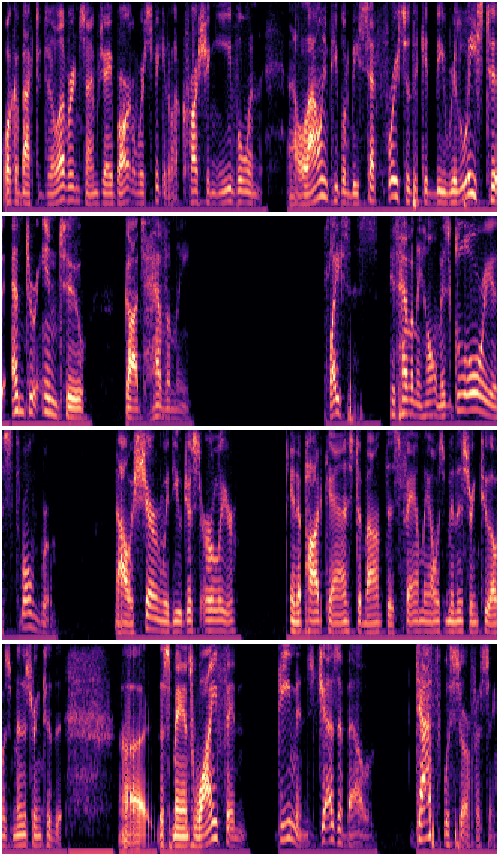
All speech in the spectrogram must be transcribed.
Welcome back to Deliverance. I'm Jay Bartlett. We're speaking about crushing evil and, and allowing people to be set free so they could be released to enter into God's heavenly places, His heavenly home, His glorious throne room. Now, I was sharing with you just earlier in a podcast about this family I was ministering to. I was ministering to the uh, this man's wife and demons, Jezebel, death was surfacing,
